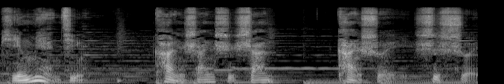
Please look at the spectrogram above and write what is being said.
平面镜。看山是山，看水是水。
